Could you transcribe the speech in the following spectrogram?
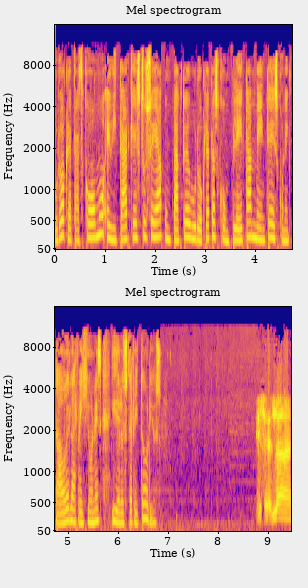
burócratas. ¿Cómo evitar que esto sea un pacto de burócratas completamente desconectado de las regiones y de los territorios? Esa es la,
